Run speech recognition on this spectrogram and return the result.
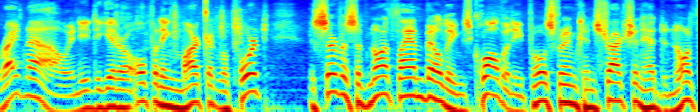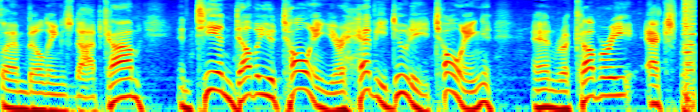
Right now, we need to get our opening market report. The service of Northland Buildings, quality post frame construction. Head to northlandbuildings.com and TNW Towing, your heavy duty towing and recovery experts.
